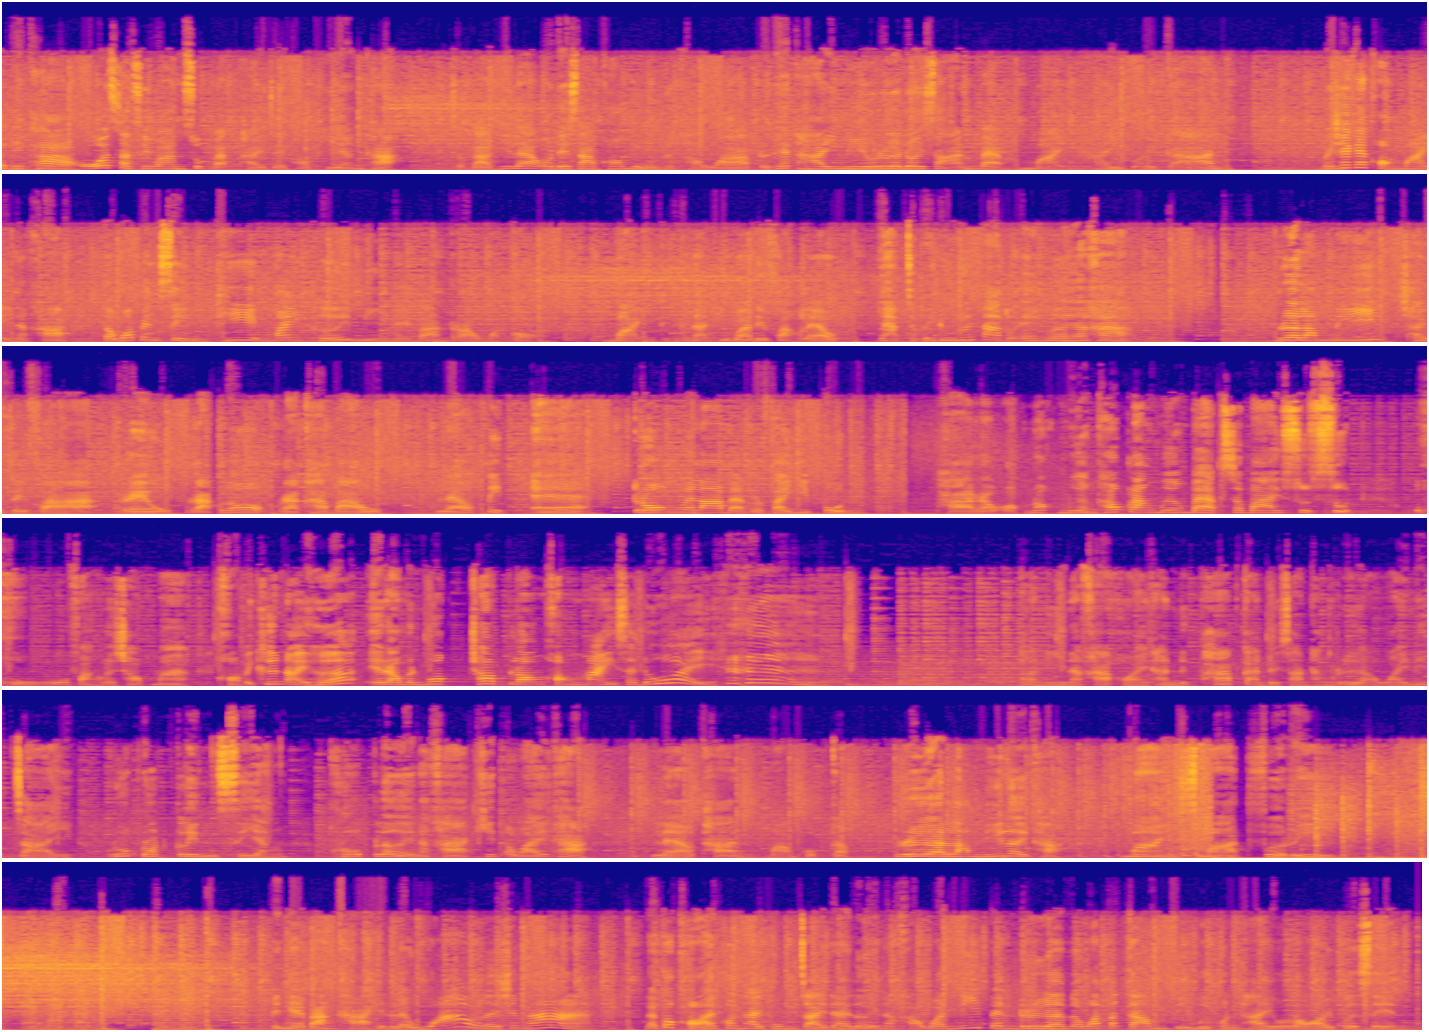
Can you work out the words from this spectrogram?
วัสดีค่ะ โอ๊ตสัสิวันสุขแบบไทยใจพอเพียงค่ะ สัปดาห์ที่แล้วโอ๊ตได้ทราบข้อมูลนะคะว่าประเทศไทยมีเรือโดยสารแบบใหม่ให้บริการ ไม่ใช่แค่ของใหม่นะคะ แต่ว่าเป็นสิ่งที่ไม่เคยมีในบ้านเรามาก่อน ใหม่ถึงขนาดที่ว่าได้ฟังแล้ว อยากจะไปดูด้วยตาตัวเองเลยอะค่ะ เรือลำนี้ใช้ไฟฟ้า เร็ว รักโลก ราคาเบา แล้วติดแอร์ตรงเวลาแบบรถไฟญี่ปุ่นาเราออกนอกเมืองเข้ากลางเมืองแบบสบายสุดๆ โอ้โห ฟังแล้วชอบมาก ขอไปขึ้นหน่อยเฮ้ไอเรามันพวกชอบลองของใหม่ซะด้วย ตอนนี้นะคะ ขอให้ท่านนึกภาพการโดยสารทางเรือเอาไว้ในใจ รูปรสกลิ่นเสียง ครบเลยนะคะ คิดเอาไว้ค่ะ แล้วท่านมาพบกับเรือลำนี้เลยค่ะ My Smart Ferry เป็นไงบ้างคะ เห็นแล้วว้าวเลยใช่ไหม แล้วก็ขอให้คนไทยภูมิใจได้เลยนะคะ ว่านี่เป็นเรือนวัตกรรมฝีมือคนไทยร้อยเปอร์เซ็นต์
